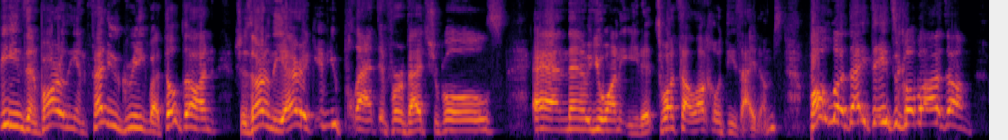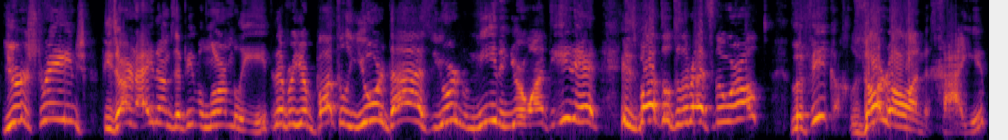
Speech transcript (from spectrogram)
beans and barley and fenugreek, batiltan, shazar and the eric, if you plant it for vegetables and then you want to eat it, so what's halacha with these items? You're strange. These aren't items that people normally eat. Therefore, your bottle, your das, your need and your want to eat it is bottled to the rest of the world. Lefikach, zaron, chayiv,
